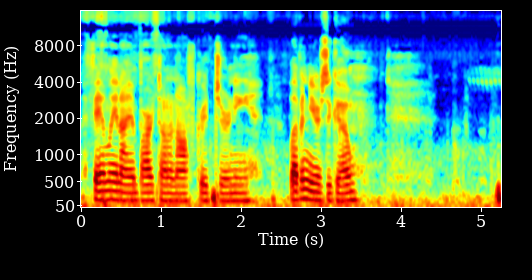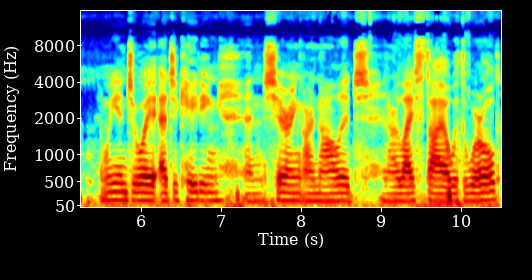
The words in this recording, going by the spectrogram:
my family and I embarked on an off grid journey 11 years ago. And we enjoy educating and sharing our knowledge and our lifestyle with the world,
